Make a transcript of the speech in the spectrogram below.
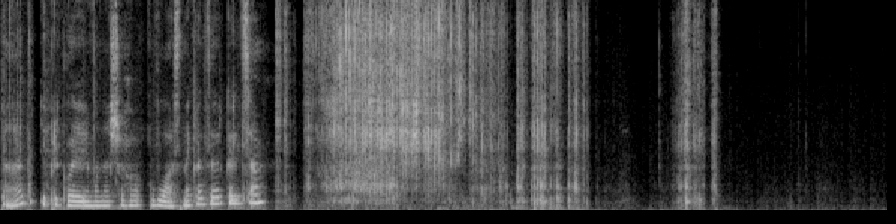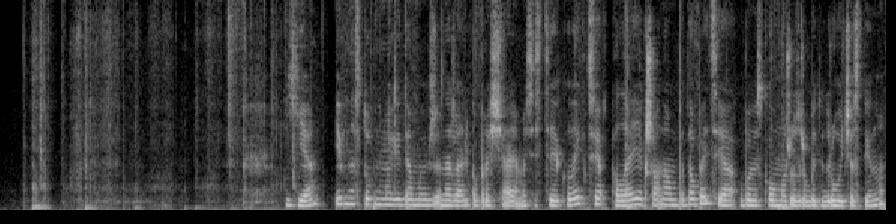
Так, і приклеюємо нашого власника дзеркальця. Є. І в наступному відео ми вже, на жаль, попрощаємося з цією колекцією, але якщо вона вам подобається, я обов'язково можу зробити другу частину.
